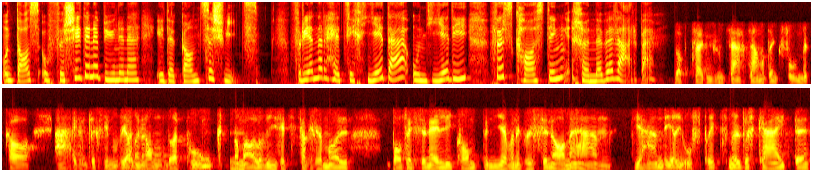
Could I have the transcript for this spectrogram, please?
Und das auf verschiedenen Bühnen in der ganzen Schweiz. Früher hat sich jeder und jede fürs Casting können bewerben. Ab 2016 haben wir dann gefunden, eigentlich sind wir an einem anderen Punkt. Normalerweise, jetzt sage ich einmal, professionelle Companies, die einen gewissen Namen haben, die haben ihre Auftrittsmöglichkeiten.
